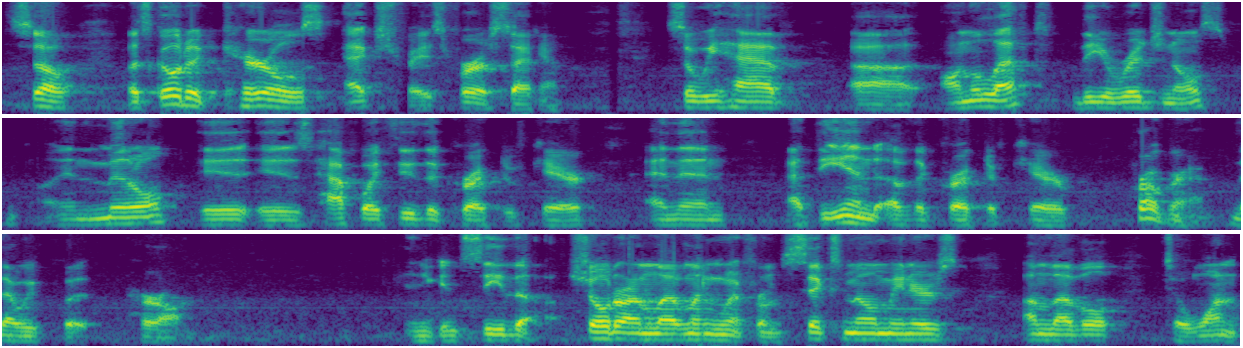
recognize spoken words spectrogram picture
So let's go to Carol's x-rays for a second. So we have uh, on the left, the originals. In the middle is, is, halfway through the corrective care. And then at the end of the corrective care program that we put her on. And you can see the shoulder unleveling went from six millimeters unlevel to one,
